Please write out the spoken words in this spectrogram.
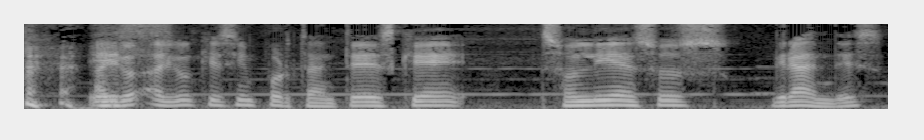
algo, algo que es importante es que son lienzos grandes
